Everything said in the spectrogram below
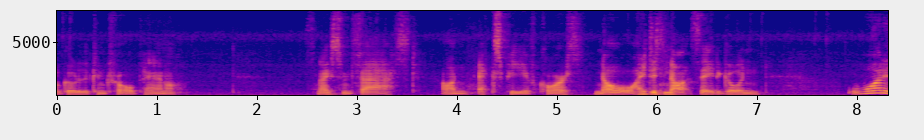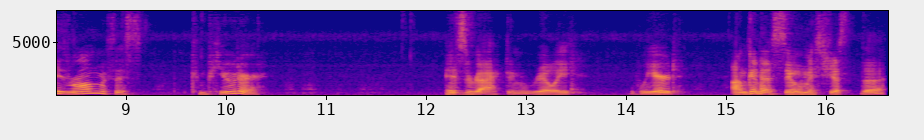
I'll go to the control panel. It's nice and fast. On XP, of course. No, I did not say to go and... What is wrong with this computer? It's acting really weird. I'm gonna assume it's just the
